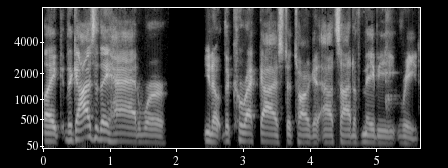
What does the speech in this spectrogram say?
like the guys that they had were, you know, the correct guys to target outside of maybe Reid.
